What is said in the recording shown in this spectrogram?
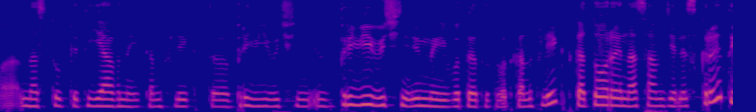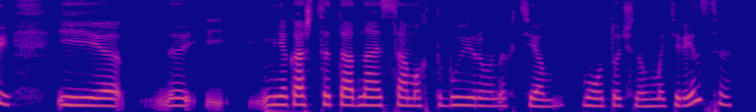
а, наступит явный конфликт, э, прививочный, прививочный вот этот вот конфликт, который на самом деле скрытый, и, э, и мне кажется, это одна из самых табуированных тем, ну, точно в материнстве,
